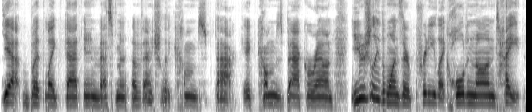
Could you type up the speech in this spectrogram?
Yeah, but like that investment eventually comes back. It comes back around. Usually, the ones that are pretty like holding on tight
